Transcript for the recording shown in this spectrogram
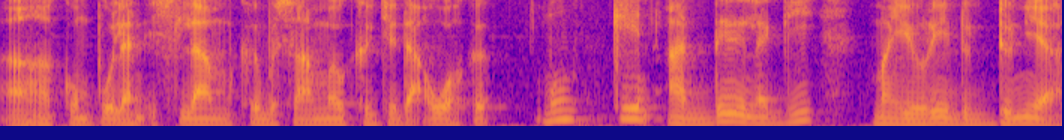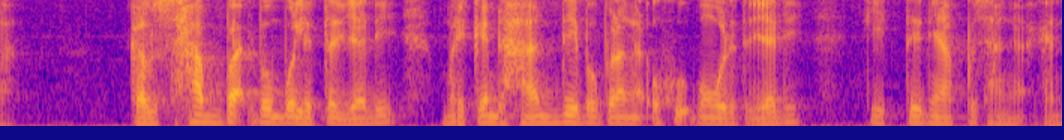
uh, kumpulan Islam ke bersama kerja dakwah ke? Mungkin ada lagi mayuri dunia. Kalau sahabat pun boleh terjadi mereka dah hadir peperangan Uhud pun boleh terjadi kita ni apa sangat kan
